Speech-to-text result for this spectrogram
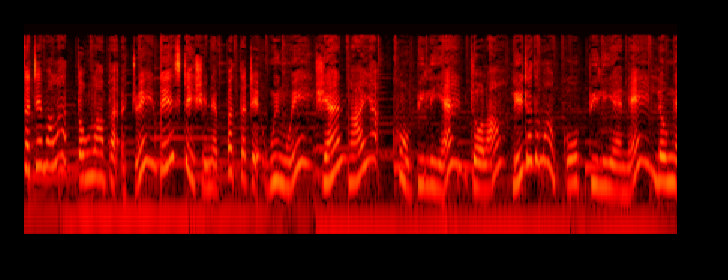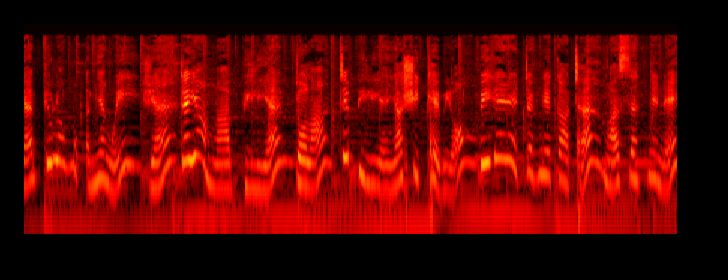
စက်တင်ဘာလ3လပတ်အတွင်း PlayStation နဲ့ပတ်သက်တဲ့ဝင်ငွေရန် 900ခွန်ဘီလီယံဒေါ်လာ4.9ဘီလီယံနဲ့လုပ်ငန်းပြုလုပ်မှုအမြတ်ငွေယန်105ဘီလီယံဒေါ်လာ1ဘီလီယံရရှိခဲ့ပြီးတော့ပြီးခဲ့တဲ့တစ်နှစ်ကထက်52နဲ့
